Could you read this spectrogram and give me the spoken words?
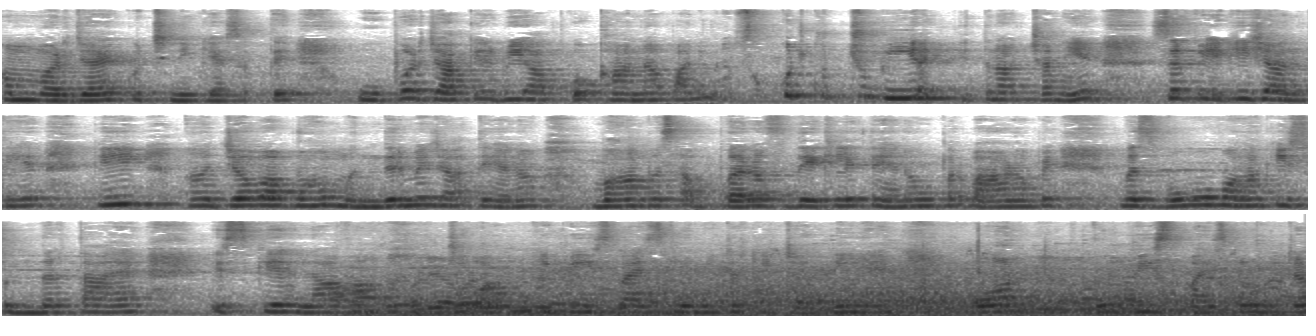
हम मर जाए, कुछ नहीं कह सकते। ऊपर जाकर भी आपको खाना, पानी मतलब सब कुछ कुछ भी इतना अच्छा नहीं है, सिर्फ़ एक ही शांति है कि जब आप वहाँ मंदिर में जाते हैं ना, वहाँ बस आप बर्फ़ देख लेते हैं ना, ऊपर पहाड़ों पे, बस वो वहाँ की सुंदरता है। इसके अलावा जो आपकी बीस बाईस किलोमीटर की जर्नी है और वो बीस बाईस किलोमीटर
